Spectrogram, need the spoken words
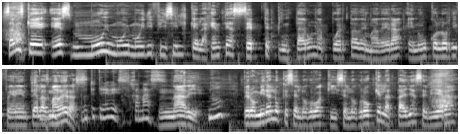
¿Sabes que es muy, muy, muy difícil que la gente acepte pintar una puerta de madera en un color diferente a las maderas? No te atreves, jamás. Nadie. ¿No? Pero mira lo que se logró aquí. Se logró que la talla se viera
